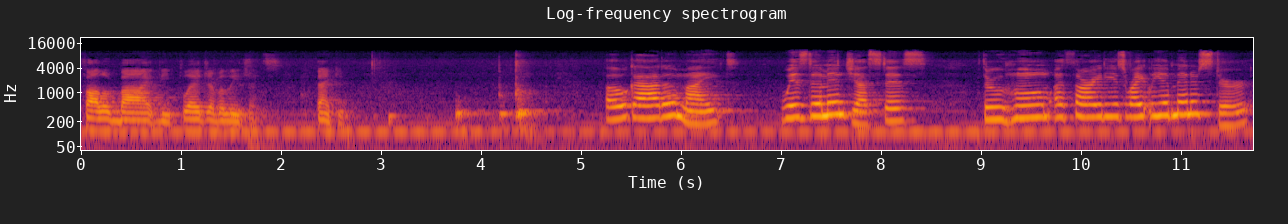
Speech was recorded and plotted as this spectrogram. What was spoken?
followed by the Pledge of Allegiance. Thank you. O God of might, wisdom and justice, through whom authority is rightly administered,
